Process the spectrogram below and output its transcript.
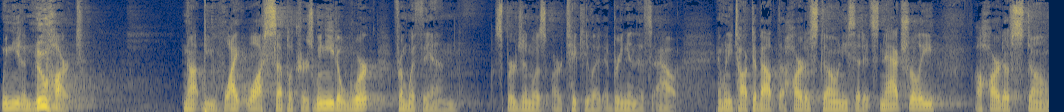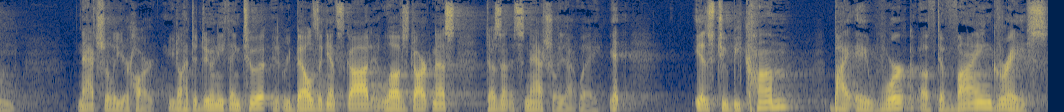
We need a new heart not be whitewashed sepulchres. We need to work from within. Spurgeon was articulate at bringing this out. And when he talked about the heart of stone, he said it's naturally a heart of stone. Naturally, your heart. You don't have to do anything to it. It rebels against God. It loves darkness. Doesn't. It's naturally that way. It is to become, by a work of divine grace,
